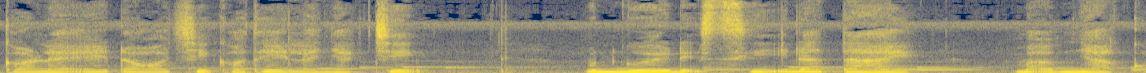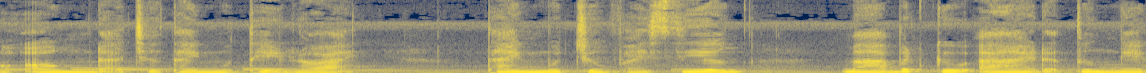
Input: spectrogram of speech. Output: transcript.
có lẽ đó chỉ có thể là nhạc trịnh, Một người đệ sĩ đa tài mà âm nhạc của ông đã trở thành một thể loại, Thành một trường phái riêng mà bất cứ ai đã từng nghe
